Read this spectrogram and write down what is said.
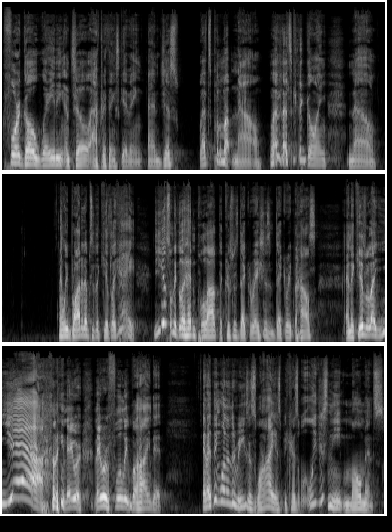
forego waiting until after Thanksgiving and just let's put them up now. Let's get it going now. And we brought it up to the kids like, hey, do you guys want to go ahead and pull out the Christmas decorations and decorate the house? And the kids were like, yeah. I mean, they were they were fully behind it. And I think one of the reasons why is because we just need moments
